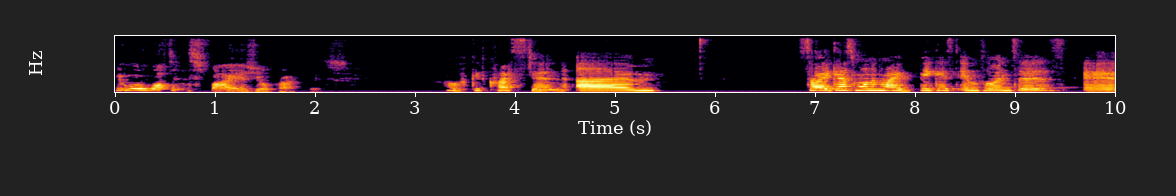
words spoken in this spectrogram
Who or what inspires your practice? Oh, good question. Um, so I guess one of my biggest influences uh,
